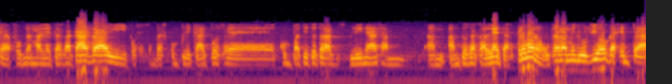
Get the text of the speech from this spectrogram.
que formem atletes de casa i pues, sempre és complicat pues, eh, competir totes les disciplines amb, amb, amb tots els atletes. Però bueno, ho fem amb il·lusió, que sempre,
